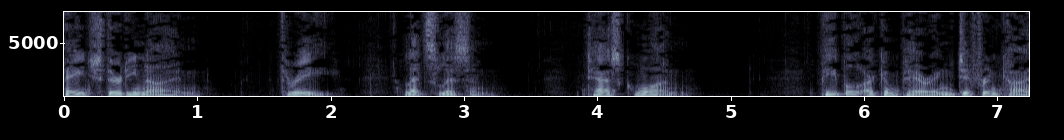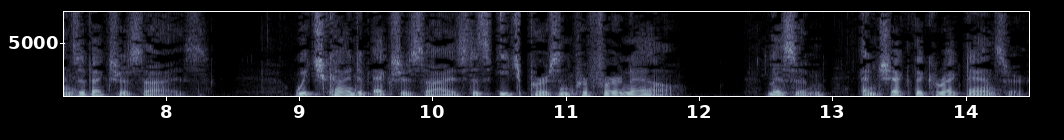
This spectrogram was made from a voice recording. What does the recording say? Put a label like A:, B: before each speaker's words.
A: Page 39. 3. Let's listen. Task 1. People are comparing different kinds of exercise. Which kind of exercise does each person prefer now? Listen and check the correct answer.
